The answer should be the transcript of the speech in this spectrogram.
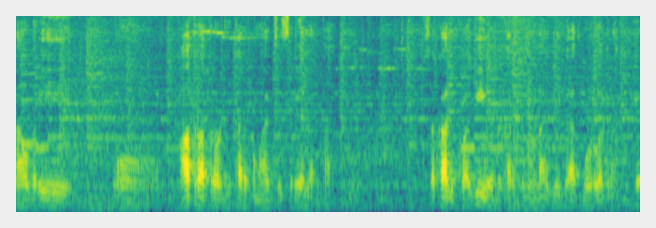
ನಾವು ಬರೀ ಆತ್ರ ಈ ಕಾರ್ಯಕ್ರಮ ಆಯೋಜಿಸೋದು ಸರಿಯಲ್ಲ ಅಂತ ಸಕಾಲಿಕವಾಗಿ ಒಂದು ಕಾರ್ಯಕ್ರಮವನ್ನು ಈಗ ಹದಿಮೂರು ಹದಿನಾಲ್ಕಕ್ಕೆ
